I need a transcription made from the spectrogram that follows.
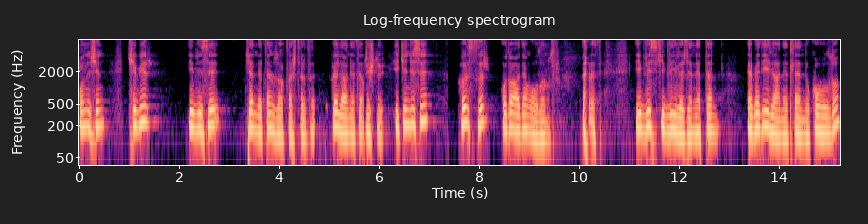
Onun için kibir iblisi cennetten uzaklaştırdı ve lanete düştü. İkincisi hırstır. O da Adem oğlunudur. Evet. İblis kibriyle cennetten ebedi lanetlendi, kovuldu.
